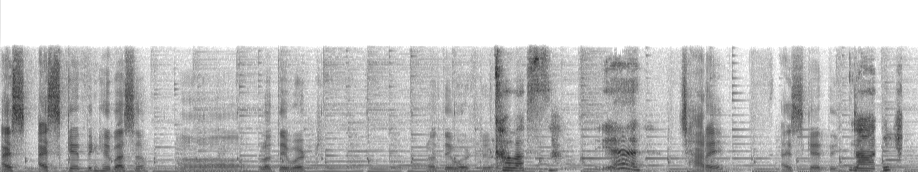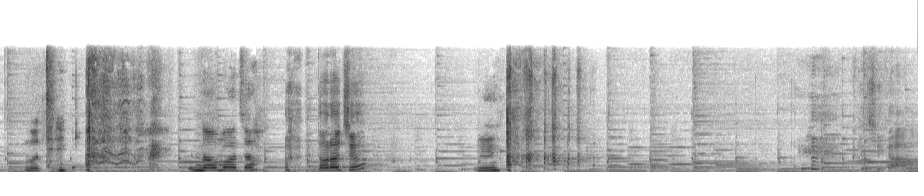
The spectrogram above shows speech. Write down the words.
아이스 아이스 스케이팅 해봤어? 어, 롯데월드, 롯데월드 가봤어. 예. 잘해? 아이스 스케이팅? 나 아니 못해. 넘어져. 떨어져? 응. 같이 가.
